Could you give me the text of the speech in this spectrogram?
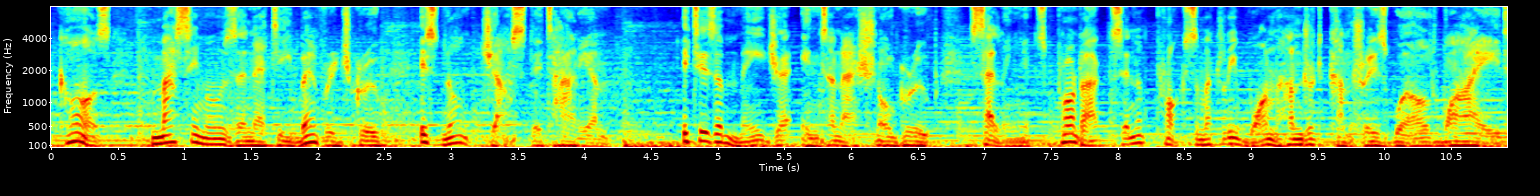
Because Massimo Zanetti Beverage Group is not just Italian. It is a major international group selling its products in approximately 100 countries worldwide.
